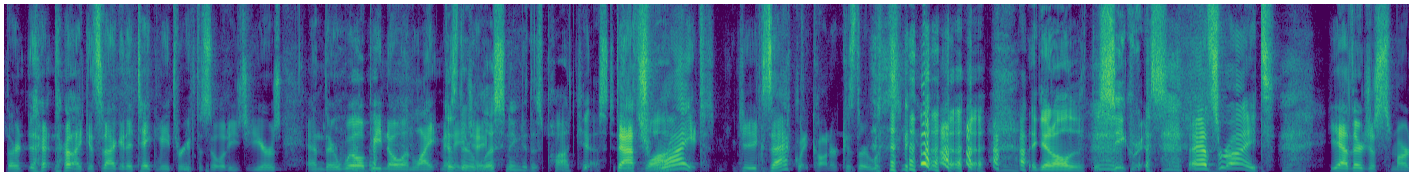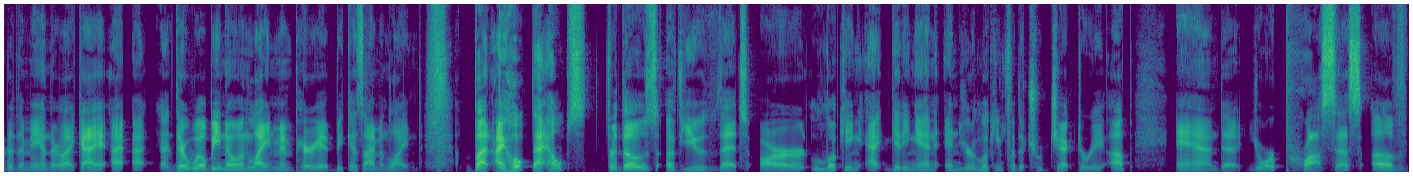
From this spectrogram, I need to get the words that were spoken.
They're they're like, it's not going to take me three facilities years, and there will be no enlightenment. Because they're listening to this podcast. That's right. Exactly, Connor. Because they're listening. they get all the, the secrets. That's right. Yeah, they're just smarter than me, and they're like, I, I, I, there will be no enlightenment period because I'm enlightened. But I hope that helps for those of you that are looking at getting in and you're looking for the trajectory up and uh, your process of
